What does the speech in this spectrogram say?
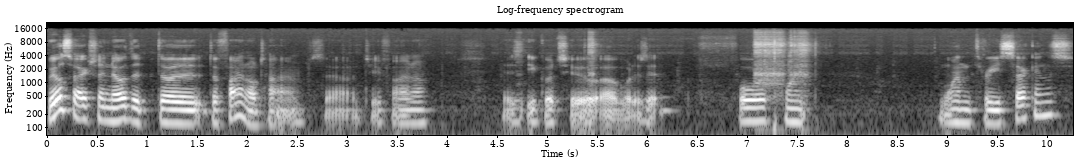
We also actually know that the, the final time, so t final is equal to, uh, what is it, 4.13 seconds.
